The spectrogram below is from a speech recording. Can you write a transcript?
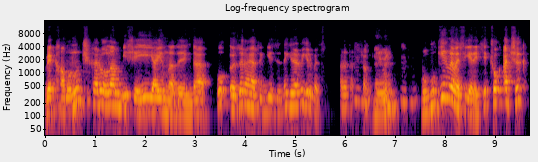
ve kamunun çıkarı olan bir şeyi yayınladığında bu özel hayatın gizliliğine girer mi girmez? Hadi tartışalım. Bu, bu girmemesi gerekir. Çok açık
